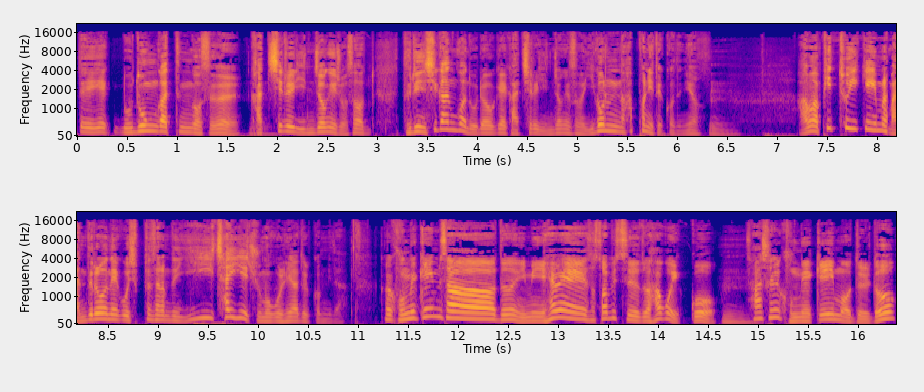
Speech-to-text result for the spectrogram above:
때의 노동 같은 것을 가치를 인정해줘서 들인 시간과 노력의 가치를 인정해서 이거는 합헌이 됐거든요. 음. 아마 P2E 게임을 만들어내고 싶은 사람들은 이 차이에 주목을 해야 될 겁니다. 그러니까 국내 게임사들은 이미 해외에서 서비스도 하고 있고 음. 사실 국내 게이머들도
